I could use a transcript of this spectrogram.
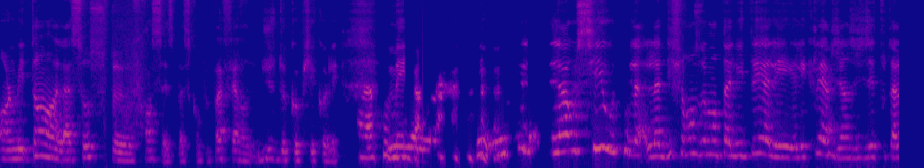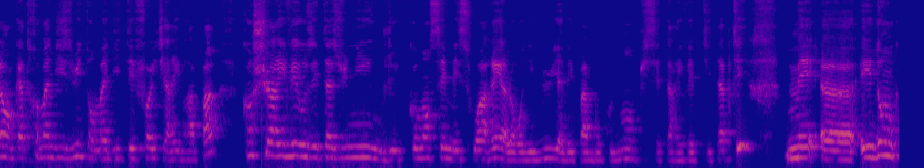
en le mettant à la sauce euh, française, parce qu'on ne peut pas faire juste de copier-coller. Mais euh, c'est là aussi où la, différence de mentalité, elle est, elle est claire. Je disais tout à l'heure, en 98, on m'a dit, t'es folle, tu n'y arriveras pas. Quand je suis arrivée aux États-Unis, où j'ai commencé mes soirées, alors au début, il n'y avait pas beaucoup de monde, puis c'est arrivé petit à petit. Mais, euh, et donc,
